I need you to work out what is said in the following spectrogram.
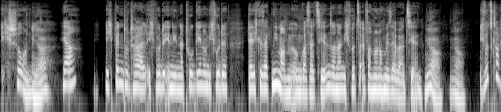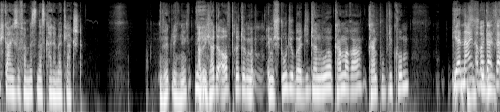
Ich schon. Ja? Ja. Ich bin total, ich würde in die Natur gehen und ich würde ehrlich gesagt niemandem irgendwas erzählen, sondern ich würde es einfach nur noch mir selber erzählen. Ja, ja. Ich würde es, glaube ich, gar nicht so vermissen, dass keiner mehr klatscht. Wirklich nicht? Nee. Also ich hatte Auftritte im Studio bei Dieter nur, Kamera, kein Publikum. Ja, nein, aber da, da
